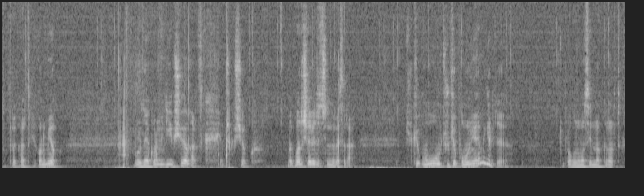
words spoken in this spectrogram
toprak artık ekonomi yok. Burada ekonomi diye bir şey yok artık. Yapacak bir şey yok. Bak barışabiliriz şimdi mesela. Türkiye, ooo Türkiye Polonya'ya mı girdi? Toprak o zaman senin hakkın artık.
